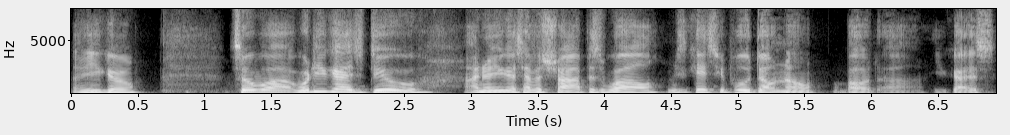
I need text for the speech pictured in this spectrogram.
There you go. So, uh, what do you guys do? I know you guys have a shop as well, in case people who don't know about uh, you guys.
